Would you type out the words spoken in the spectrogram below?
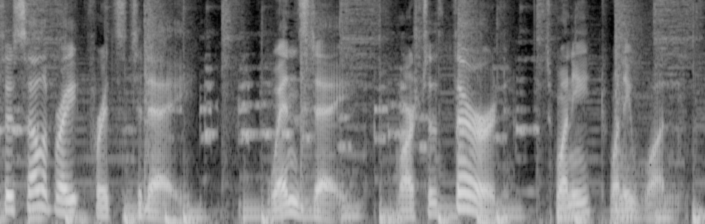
So celebrate for it's today, Wednesday, March the 3rd, 2021.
